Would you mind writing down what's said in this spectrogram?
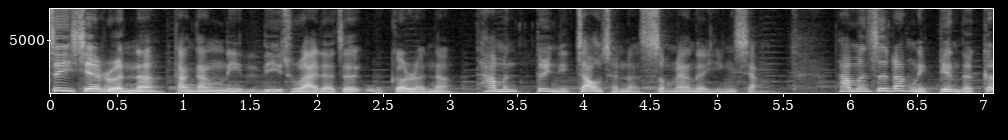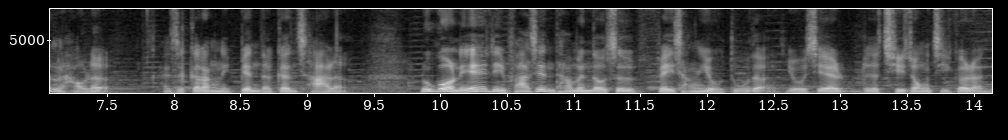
这些人呢，刚刚你立出来的这五个人呢，他们对你造成了什么样的影响？他们是让你变得更好了，还是更让你变得更差了？如果你你发现他们都是非常有毒的，有些其中几个人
